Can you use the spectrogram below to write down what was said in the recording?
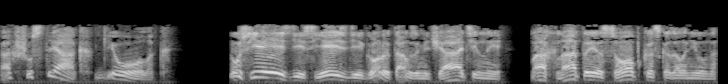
ах, шустряк, геолог». Ну, съезди, съезди, горы там замечательные. Мохнатая сопка, — сказала Ниловна.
